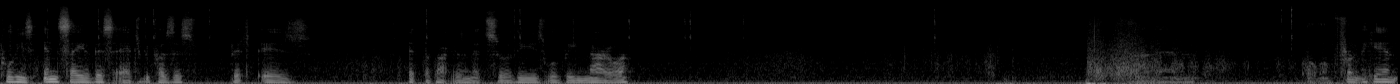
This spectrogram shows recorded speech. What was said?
Pull these inside this edge because this bit is at the back isn't it? So these will be narrower. And then over front again.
